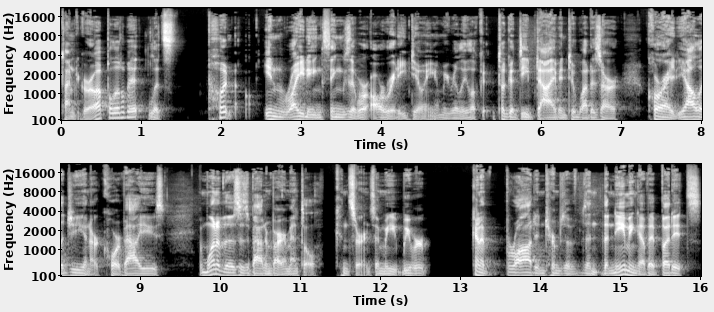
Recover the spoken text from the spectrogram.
time to grow up a little bit. Let's put in writing things that we're already doing, and we really look at, took a deep dive into what is our core ideology and our core values. And one of those is about environmental concerns. And we we were kind of broad in terms of the, the naming of it, but it's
